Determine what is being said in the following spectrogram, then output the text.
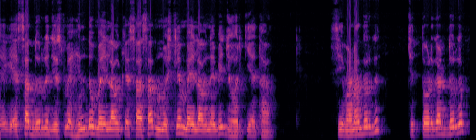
एक ऐसा दुर्ग जिसमें हिंदू महिलाओं के साथ साथ मुस्लिम महिलाओं ने भी जोहर किया था। सिवाना दुर्ग, चित्तौड़गढ़ दुर्ग,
